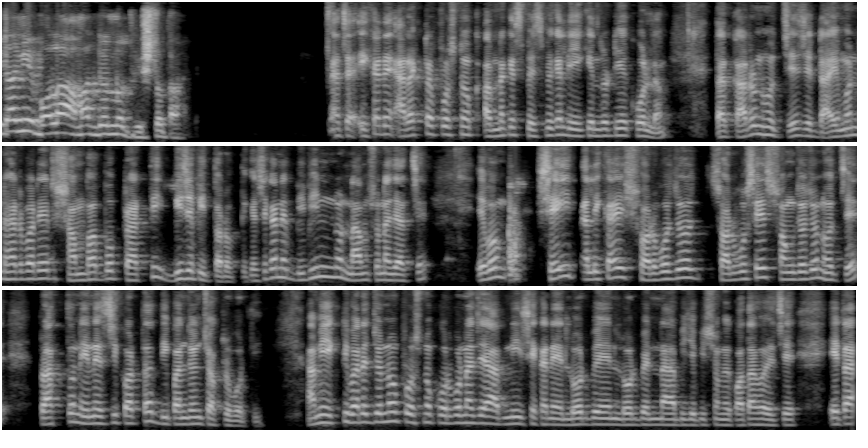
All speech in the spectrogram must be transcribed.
এটা নিয়ে বলা আমার জন্য ধৃষ্টতা। আচ্ছা এখানে আর একটা প্রশ্ন আপনাকে স্পেসিফিক্যালি এই কেন্দ্র নিয়ে করলাম। তার কারণ হচ্ছে যে ডায়মন্ড হারবারের সম্ভাব্য প্রার্থী বিজেপির তরফ থেকে, সেখানে বিভিন্ন নাম শোনা যাচ্ছে এবং সেই তালিকায় সর্বজ, সর্বশেষ সংযোজন হচ্ছে প্রাক্তন এনএসজি কর্তা দীপাঞ্জন চক্রবর্তী। আমি একটিবারের জন্য প্রশ্ন করব না যে আপনি সেখানে লড়বেন লড়বেন না, বিজেপির সঙ্গে কথা হয়েছে। এটা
